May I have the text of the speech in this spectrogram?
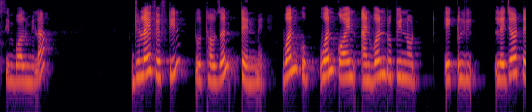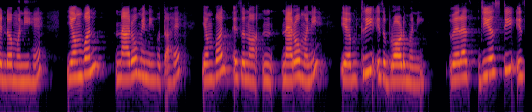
सिंबल मिला जुलाई 15 2010 में। One one coin and one rupee note एक लेजर टेंडर मनी है। यम वन नैरो मनी होता है। M one is a narrow money M three is a broad money where as G S T is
